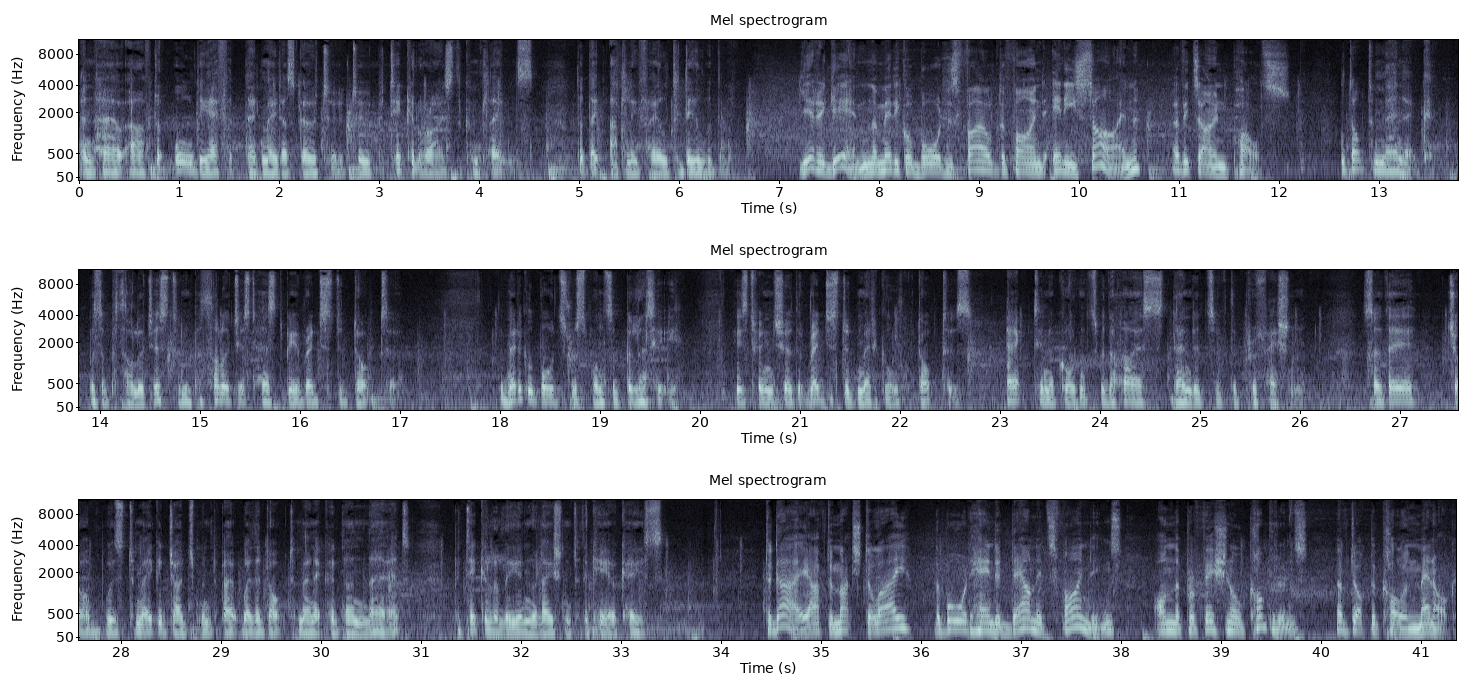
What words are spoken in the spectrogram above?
and how, after all the effort they'd made us go to to particularise the complaints, that they utterly failed to deal with them. Yet again, the medical board has failed to find any sign of its own pulse. Well, Dr. Manock was a pathologist, and a pathologist has to be a registered doctor. The medical board's responsibility is to ensure that registered medical doctors act in accordance with the highest standards of the profession. So their job was to make a judgment about whether Dr. Manock had done that, particularly in relation to the Keogh case. Today, after much delay, the board handed down its findings on the professional competence of Dr. Colin Manock,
